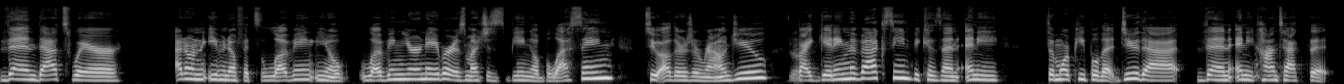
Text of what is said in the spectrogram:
then that's where I don't even know if it's loving, you know, loving your neighbor as much as being a blessing to others around you Yeah. by getting the vaccine, because then any, the more people that do that, then any contact that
